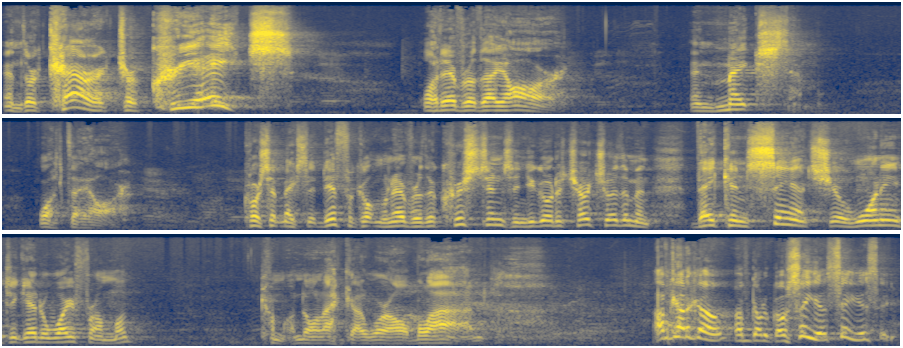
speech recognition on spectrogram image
And their character creates whatever they are and makes them what they are. Of course, it makes it difficult whenever they're Christians and you go to church with them and they can sense you're wanting to get away from them. Come on, don't act like we're all blind. I've got to go. I've got to go. See you, see you, see you.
